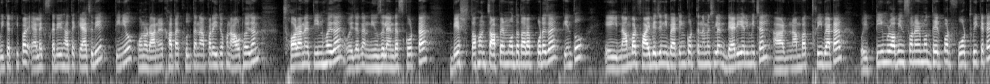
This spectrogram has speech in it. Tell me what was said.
উইকেট কিপার অ্যালেক্স ক্যারির হাতে ক্যাচ দিয়ে তিনিও কোনো রানের খাতা খুলতে না পারেই যখন আউট হয়ে যান, ছ রানে তিন হয়ে যায়। ওই জায়গায় নিউজিল্যান্ডের স্কোরটা বেশ তখন চাপের মধ্যে তারা পড়ে যায়। কিন্তু এই নাম্বার ফাইভে যিনি ব্যাটিং করতে নেমেছিলেন, ড্যারিয়েল মিচেল, আর নাম্বার থ্রি ব্যাটার ওই টিম রবিনসনের মধ্যে এরপর ফোর্থ উইকেটে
